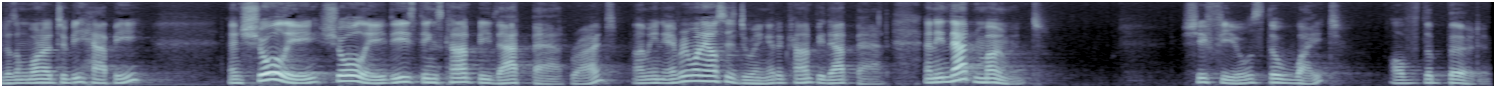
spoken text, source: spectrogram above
he doesn't want her to be happy. And surely, surely, these things can't be that bad, right? I mean, everyone else is doing it, it can't be that bad. And in that moment, she feels the weight of the burden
